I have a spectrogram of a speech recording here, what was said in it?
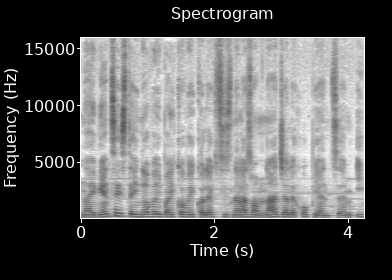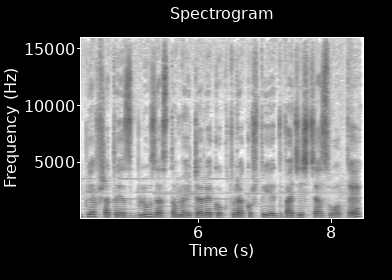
Najwięcej z tej nowej bajkowej kolekcji znalazłam na dziale chłopięcym i pierwsza to jest bluza z Toma Jerego, która kosztuje 20 zł.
